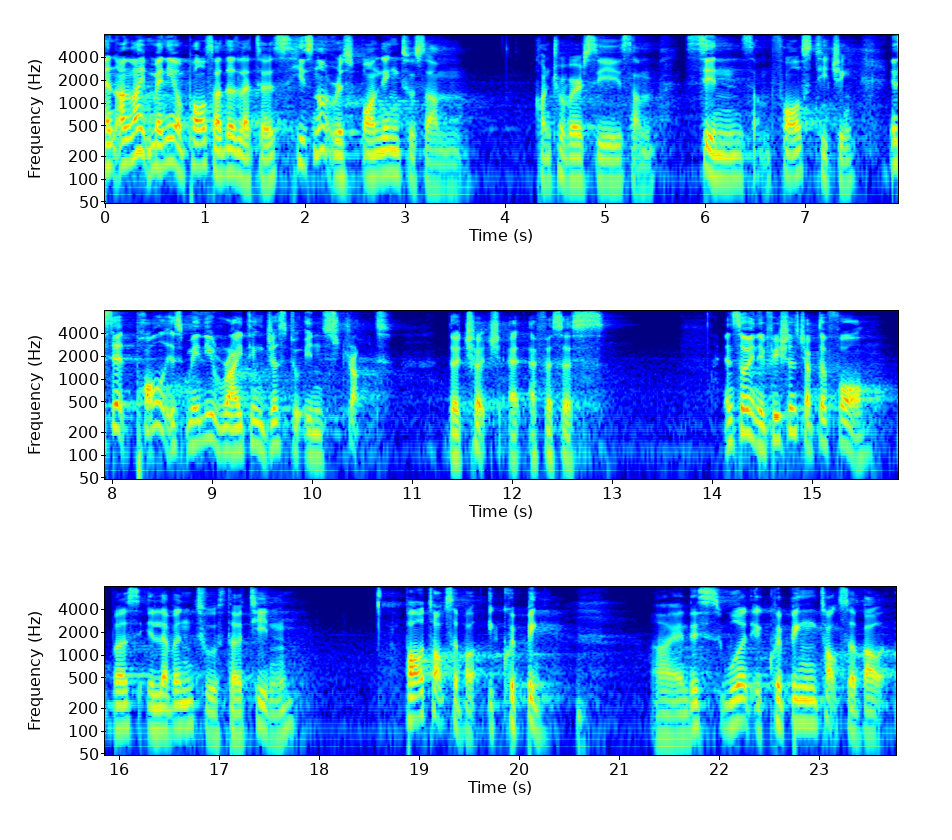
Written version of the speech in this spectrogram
And unlike many of Paul's other letters, he's not responding to some controversy, some sin, some false teaching. Instead, Paul is mainly writing just to instruct the church at Ephesus. And so in Ephesians chapter 4, verse 11 to 13, Paul talks about equipping. Uh, and this word equipping talks about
